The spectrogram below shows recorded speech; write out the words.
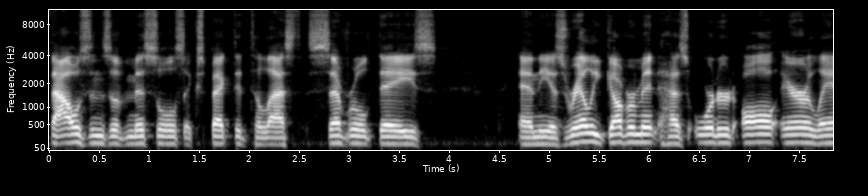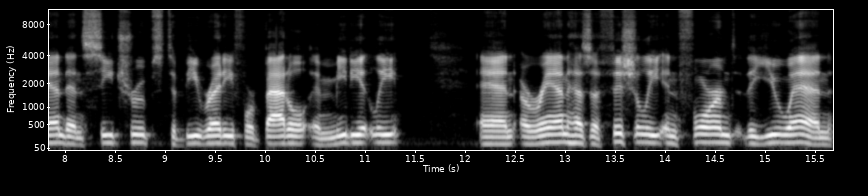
thousands of missiles expected to last several days and the Israeli government has ordered all air, land, and sea troops to be ready for battle immediately. And Iran has officially informed the UN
